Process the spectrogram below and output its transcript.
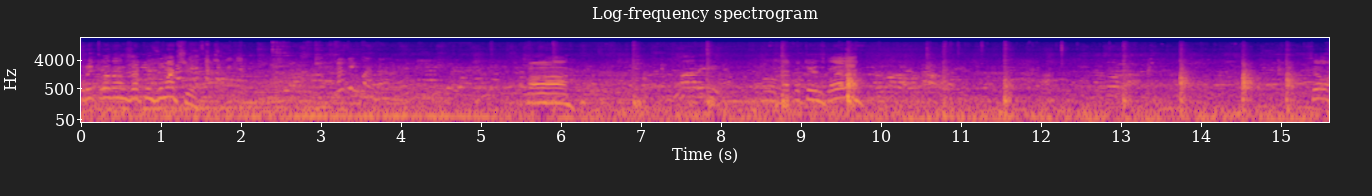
prikladan za konzumaciju. No 50. Pa, ovo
